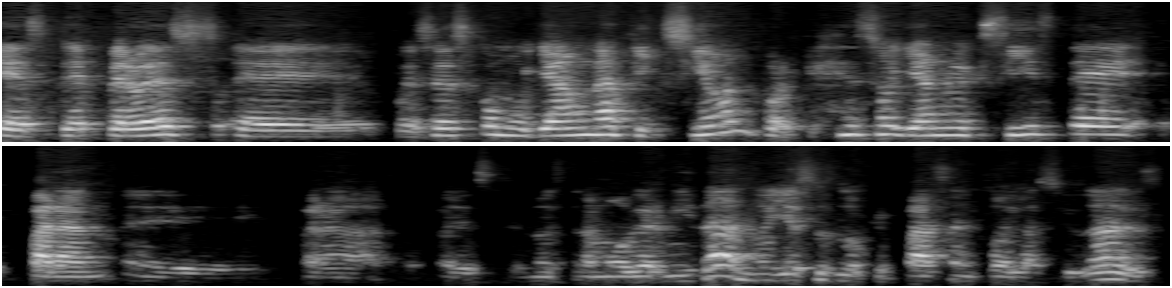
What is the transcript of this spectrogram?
Este, pero es, eh, pues es como ya una ficción porque eso ya no existe para, eh, para este, nuestra modernidad, ¿no? Y eso es lo que pasa en todas las ciudades.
